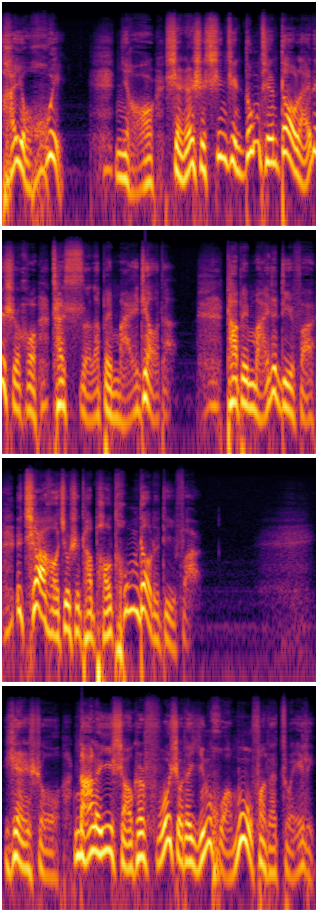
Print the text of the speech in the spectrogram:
还有喙。鸟显然是新近冬天到来的时候才死了，被埋掉的。它被埋的地方恰好就是它刨通道的地方。鼹鼠拿了一小根腐朽的萤火木放在嘴里，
